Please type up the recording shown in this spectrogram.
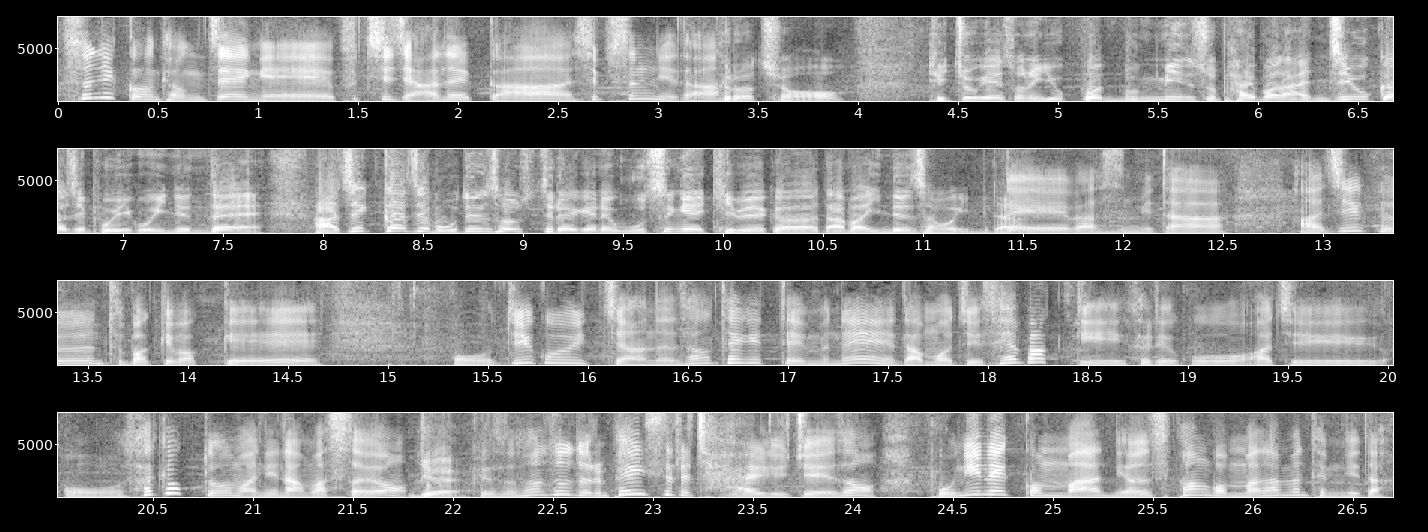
순위권 경쟁에 붙이지 않을까 싶습니다. 그렇죠. 뒤쪽에서는 6번 문민수, 8번 안지우까지 보이고 있는데 아직까지 모든 선수들에게는 우승의 기회가 남아 있는 상황입니다. 네, 맞습니다. 아직은 두 바퀴밖에 어, 뛰고 있지 않은 상태이기 때문에 나머지 세 바퀴 그리고 아직 어, 사격도 많이 남았어요. 예. 그래서 선수들은 페이스를 잘 유지해서 본인의 것만 연습한 것만 하면 됩니다.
